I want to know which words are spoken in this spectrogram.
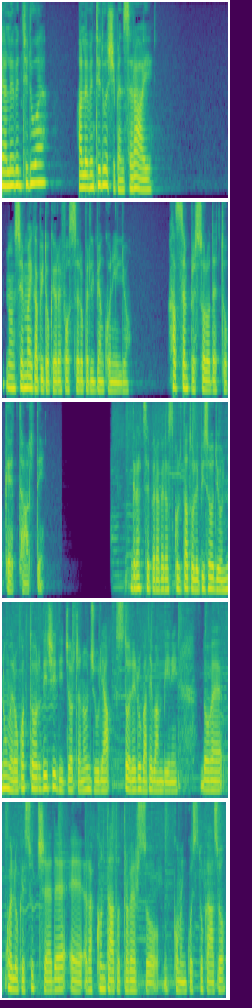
E alle 22? Alle 22 ci penserai? Non si è mai capito che ore fossero per il bianconiglio. Ha sempre solo detto che è tardi. Grazie per aver ascoltato l'episodio numero 14 di Giorgia Non Giulia, Storie rubate ai bambini, dove quello che succede è raccontato attraverso, come in questo caso,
